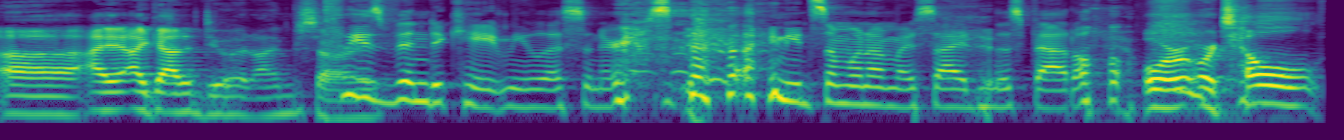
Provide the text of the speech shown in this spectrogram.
Uh, I, I got to do it. I'm sorry. please vindicate me listeners i need someone on my side in this battle or or tell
